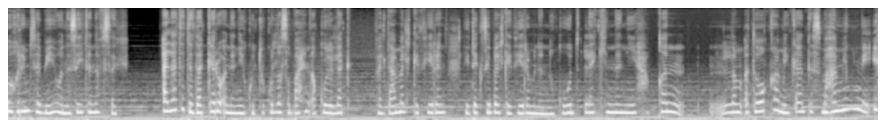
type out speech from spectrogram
أغرمت بي ونسيت نفسك. ألا تتذكر أنني كنت كل صباح أقول لك فلتعمل كثيرا لتكسب الكثير من النقود لكنني حقا لم أتوقع منك أن تسمع مني.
